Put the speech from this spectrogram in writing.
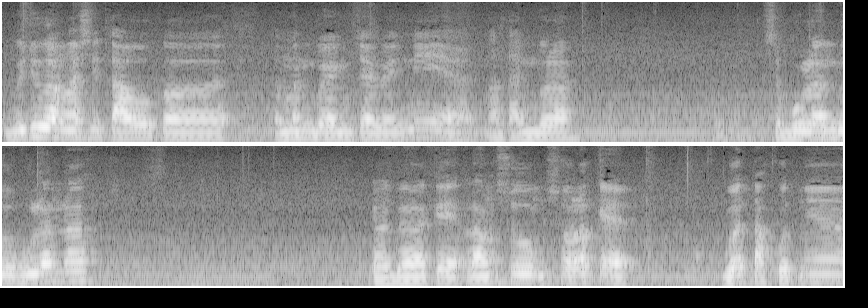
gue juga ngasih tahu ke temen gue yang cewek ini ya mantan gue lah sebulan dua bulan lah. Kagak kayak langsung soalnya kayak gue takutnya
